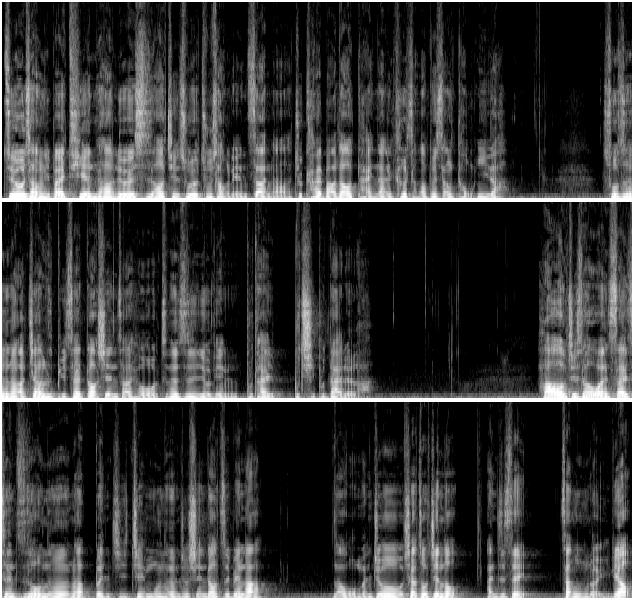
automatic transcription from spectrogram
最后一场礼拜天哈，六月四号结束的主场连战啊，就开拔到台南客场要对上统一啦。说真的啦，假日比赛到现在后，真的是有点不太不期不待的啦。好，介绍完赛程之后呢，那本集节目呢就先到这边啦。那我们就下周见喽，安之 C 张磊了。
